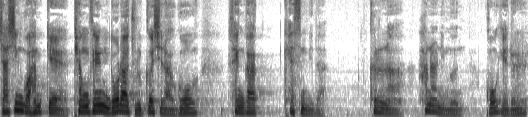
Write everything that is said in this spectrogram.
자신과 함께 평생 놀아줄 것이라고 생각했습니다. 그러나 하나님은 고개를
